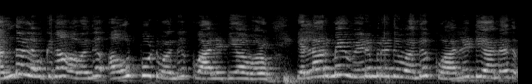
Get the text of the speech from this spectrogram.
அந்த அளவுக்கு தான் வந்து அவுட்புட் வந்து குவாலிட்டியாக வரும். எல்லாருமே விரும்புறது வந்து குவாலிட்டியானது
